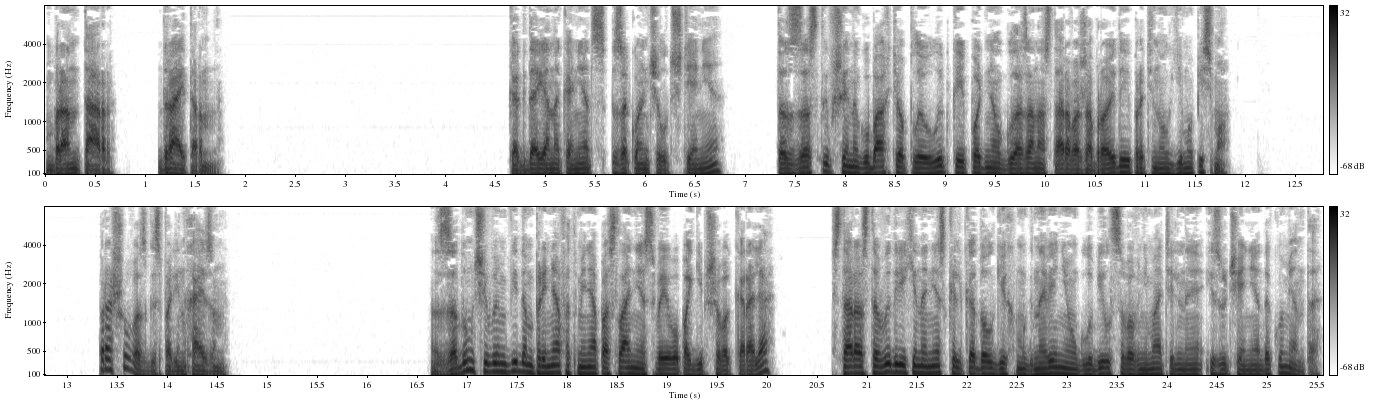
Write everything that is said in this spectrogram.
Брантар Драйтерн. Когда я, наконец, закончил чтение, то с застывшей на губах теплой улыбкой поднял глаза на старого жаброида и протянул ему письмо. «Прошу вас, господин Хайзен», с задумчивым видом приняв от меня послание своего погибшего короля, староста Выдрихи на несколько долгих мгновений углубился во внимательное изучение документа.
